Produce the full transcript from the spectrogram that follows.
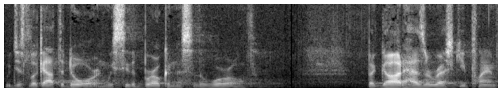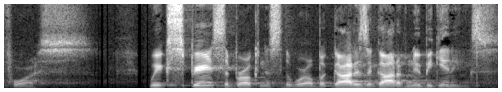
We just look out the door and we see the brokenness of the world. But God has a rescue plan for us. We experience the brokenness of the world, but God is a God of new beginnings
